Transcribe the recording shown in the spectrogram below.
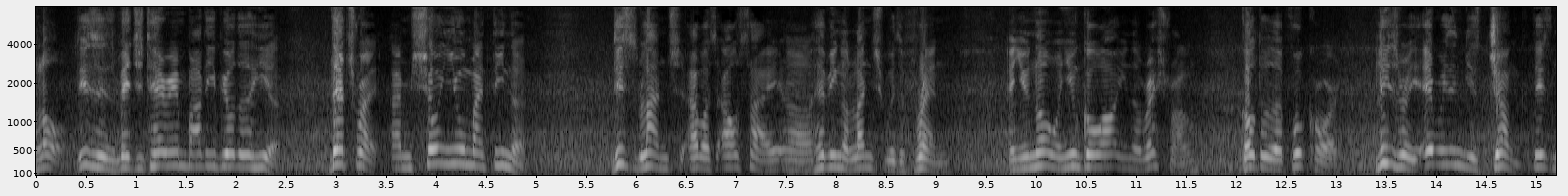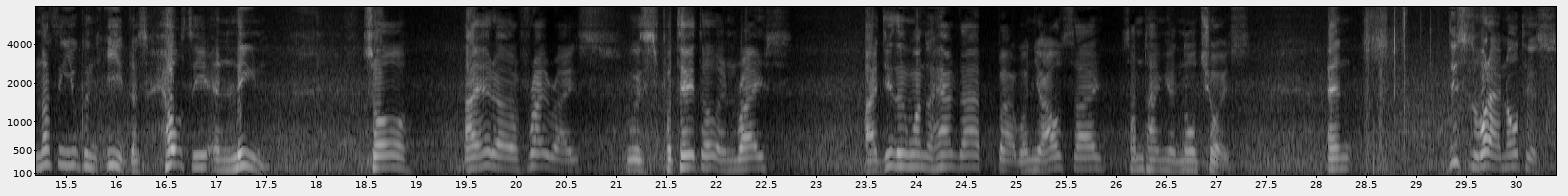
Hello, this is vegetarian bodybuilder here. That's right, I'm showing you my dinner. This lunch, I was outside uh, having a lunch with a friend. And you know, when you go out in a restaurant, go to the food court, literally everything is junk. There's nothing you can eat that's healthy and lean. So I had a fried rice with potato and rice. I didn't want to have that, but when you're outside, sometimes you have no choice. And this is what I noticed.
